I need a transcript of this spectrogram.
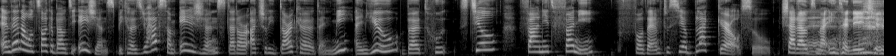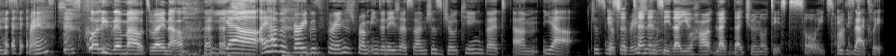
And then I will talk about the Asians because you have some Asians that are actually darker than me and you, but who still find it funny for them to see a black girl. So shout out to my Indonesian friends. She's calling them out right now. yeah, I have a very good friend from Indonesia, so I'm just joking, but um, yeah, just it's a tendency that you have, like that you noticed. So it's fine. Exactly.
